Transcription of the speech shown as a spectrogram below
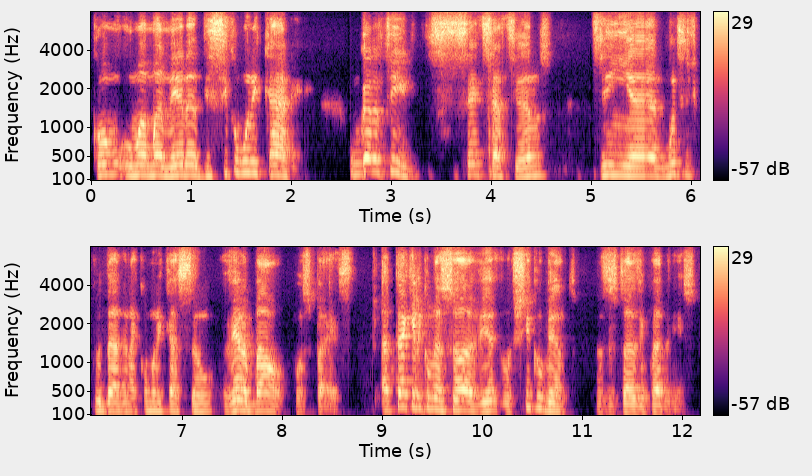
como uma maneira de se comunicarem Um garotinho de 6, 7 anos tinha muita dificuldade na comunicação verbal com os pais. Até que ele começou a ver o Chico Bento nas histórias em quadrinhos.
